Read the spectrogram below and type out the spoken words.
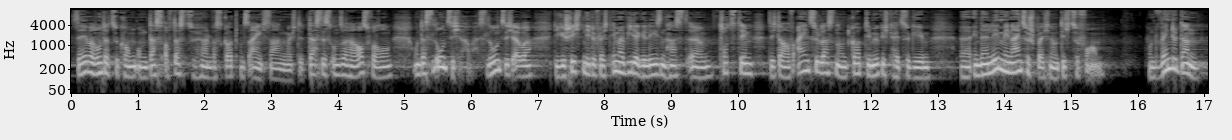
selber runterzukommen, um das auf das zu hören, was Gott uns eigentlich sagen möchte. Das ist unsere Herausforderung und das lohnt sich aber. Es lohnt sich aber, die Geschichten, die du vielleicht immer wieder gelesen hast, äh, trotzdem sich darauf einzulassen und Gott die Möglichkeit zu geben, äh, in dein Leben hineinzusprechen und dich zu formen. Und wenn du dann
